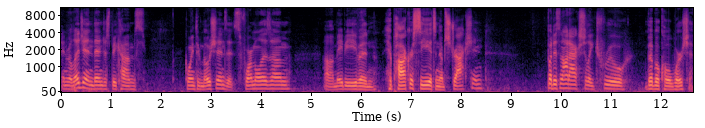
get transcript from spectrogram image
in religion then just becomes going through motions, it's formalism, uh, maybe even hypocrisy, it's an abstraction, but it's not actually true biblical worship.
